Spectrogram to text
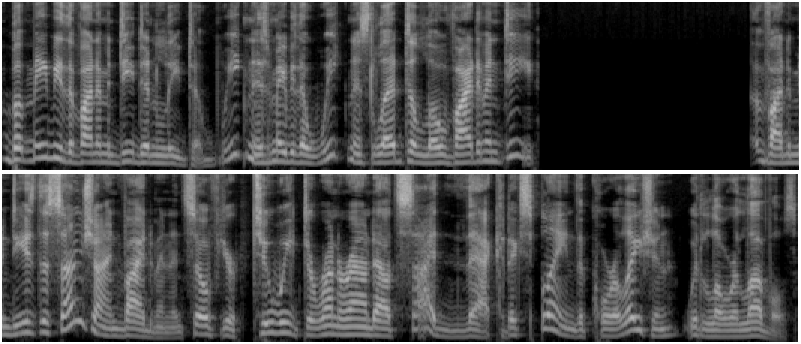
But maybe the vitamin D didn't lead to weakness, maybe the weakness led to low vitamin D. Vitamin D is the sunshine vitamin, and so if you're too weak to run around outside, that could explain the correlation with lower levels.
